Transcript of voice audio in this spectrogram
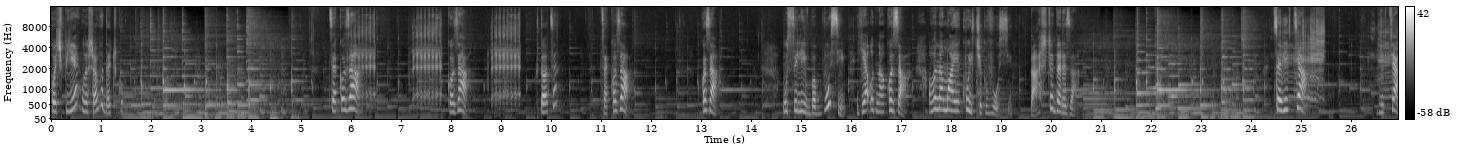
хоч п'є лише водичку. Це коза. Коза. Хто це? Це коза. Коза. У селі в бабусі є одна коза. Вона має кульчик в вусі та ще дереза. Це вівця. Вівця.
